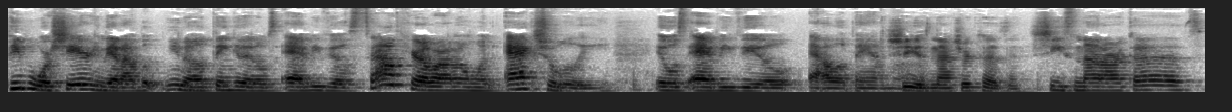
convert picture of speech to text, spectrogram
people were sharing that. I, you know, thinking that it was Abbeville, South Carolina, when actually it was Abbeville, Alabama. she is not your cousin. She's not our cuz.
